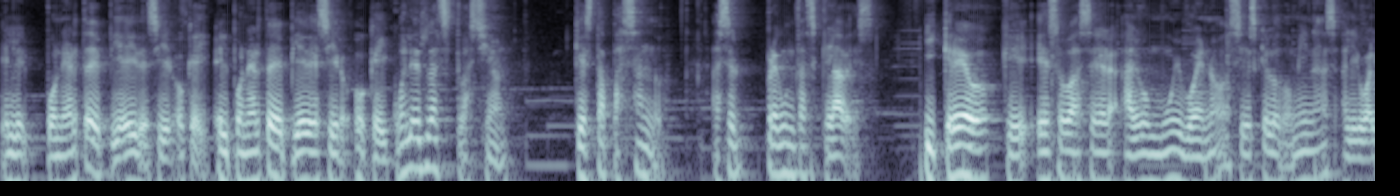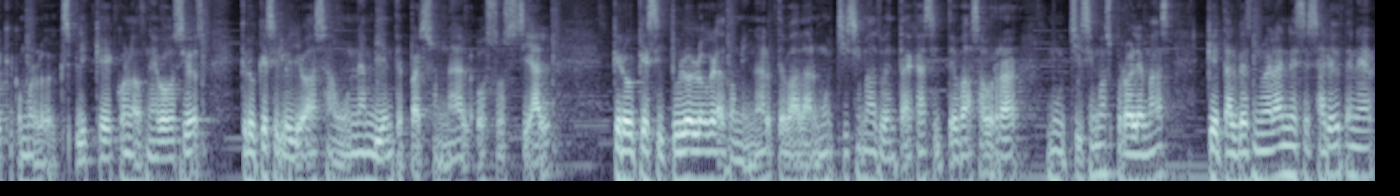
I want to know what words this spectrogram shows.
el ponerte de pie y decir, ok, el ponerte de pie y decir, ok, ¿cuál es la situación? ¿Qué está pasando? Hacer preguntas claves. Y creo que eso va a ser algo muy bueno si es que lo dominas, al igual que como lo expliqué con los negocios, creo que si lo llevas a un ambiente personal o social, creo que si tú lo logras dominar te va a dar muchísimas ventajas y te vas a ahorrar muchísimos problemas que tal vez no era necesario tener,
